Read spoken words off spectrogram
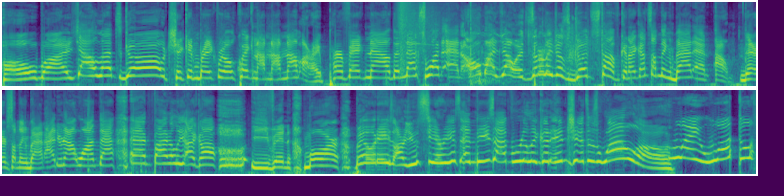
Oh my, yo, let's go. Chicken break real quick. Nom, nom, nom. All right, perfect. Now the next one, and oh my, yo, it's literally just good stuff. Can I get something bad? And oh, there's something bad. I do not want that. And finally, I got even more booties. Are you serious? And these have really good enchants as well. Wait, what? Those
